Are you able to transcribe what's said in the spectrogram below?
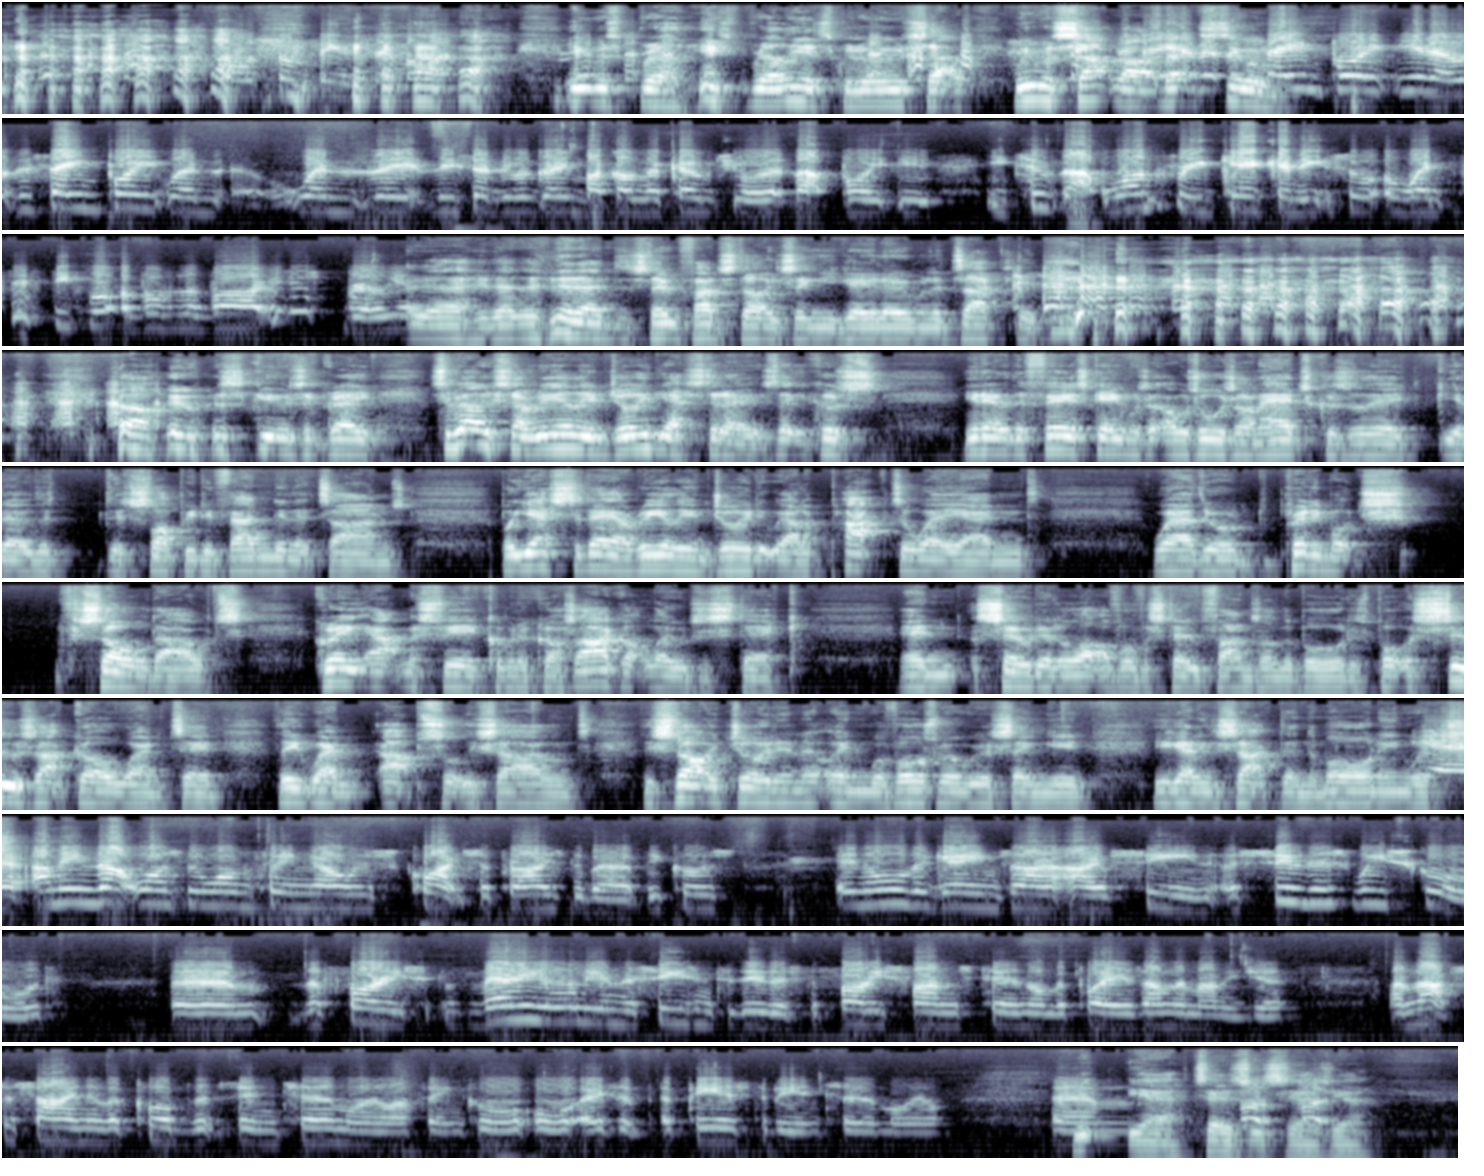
or something similar. it was brilliant. It's brilliant. We were sat, we were sat right next at the same point, you know, at the same point when when they, they said they were going back on the coach, or at that point he, he took that one free kick and it sort of went 50 foot above the bar. It was just brilliant. Yeah, then, then the Stoke fans started singing you "Going Home in a Taxi." oh, it was it was a great. To be honest, I really enjoyed yesterday. It's like because you know the first game was I was always on edge because of the you know the, the sloppy defending at times, but yesterday I really enjoyed it. We had a packed away end where they were pretty much sold out. Great atmosphere coming across. I got loads of stick. And so did a lot of other Stoke fans on the borders. But as soon as that goal went in, they went absolutely silent. They started joining it in with us when we were singing "You're Getting Sacked in the Morning," which Yeah, I mean that was the one thing I was quite surprised about because in all the games I, I've seen, as soon as we scored, um, the Forest very early in the season to do this, the Forest fans turned on the players and the manager, and that's a sign of a club that's in turmoil, I think, or, or appears to be in turmoil. Um, yeah, it is, it but- is, but- yeah.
